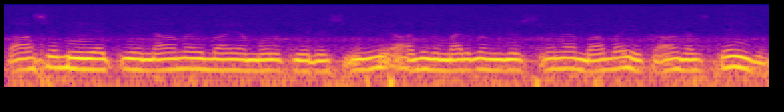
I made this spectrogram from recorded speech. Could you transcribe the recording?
قاصد یکی نام ہے بایا ملک رسولی آدھگ مردم جسنا بابا یہ کاغذ کئی دیں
